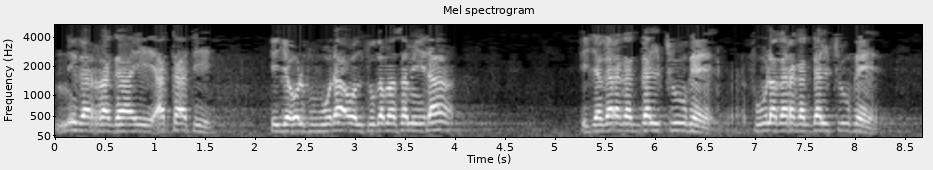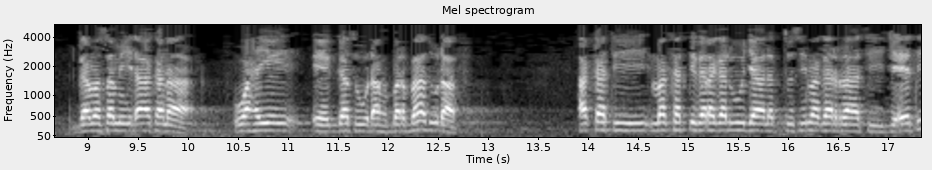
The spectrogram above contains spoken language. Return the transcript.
نقر رقاي أكاتي fufuudhaa oltu gama samiidha ija gara gaggalchuu kee fuula gara gaggalchuu kee gama samiidhaa kana waxii eeggatuudhaaf barbaaduudhaaf akkati makkatti garagaluu jaalattu si magarraati je'eti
